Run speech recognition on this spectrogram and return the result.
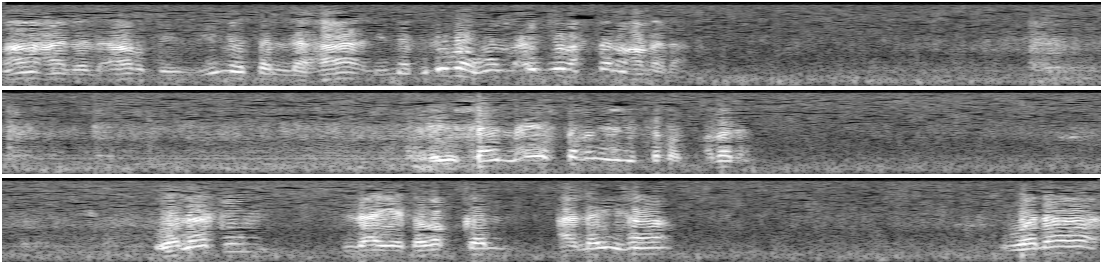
ما على الأرض زينة لها لنبلوهم أي أحسن عملا. الإنسان ما يستغني عن السبب أبدا. ولكن لا يتوكل عليها ولا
